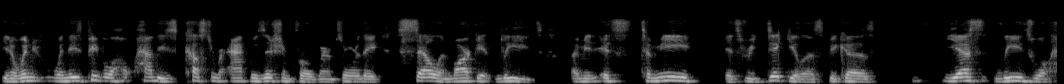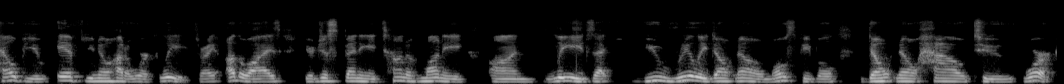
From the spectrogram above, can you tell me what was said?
you know, when when these people have these customer acquisition programs or they sell and market leads, I mean, it's to me, it's ridiculous because yes, leads will help you if you know how to work leads, right? Otherwise, you're just spending a ton of money on leads that you really don't know. Most people don't know how to work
